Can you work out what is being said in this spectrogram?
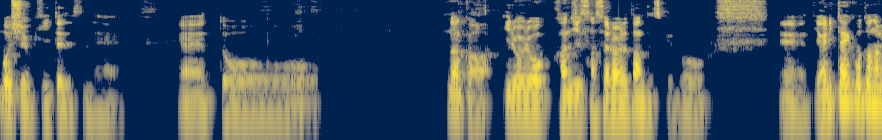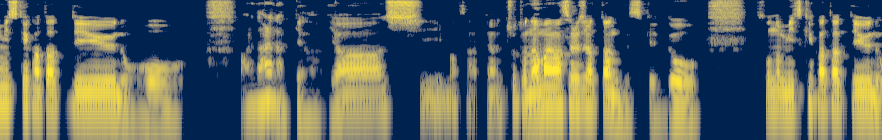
ボイシーを聞いてですね、えっと、なんかいろいろ感じさせられたんですけど、えーやりたいことの見つけ方っていうのを、あれ誰だっけな？ヤシマさん、ちょっと名前忘れちゃったんですけど、その見つけ方っていうの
